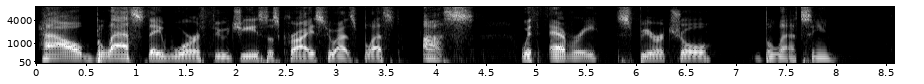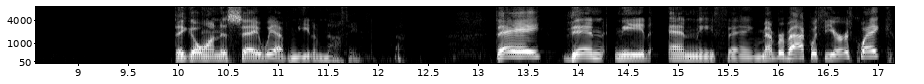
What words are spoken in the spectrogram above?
how blessed they were through Jesus Christ, who has blessed us with every spiritual blessing. They go on to say, We have need of nothing. they didn't need anything. Remember back with the earthquake?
